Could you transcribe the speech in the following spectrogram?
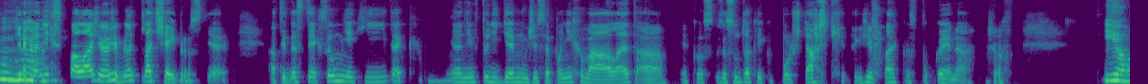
Mm-hmm. Že jak na nich spala, že, jo, že byly tlačej prostě. A ty desty, jak jsou měkký, tak na nich to dítě může se po nich válet a jako, jsou to taky jako polštářky, takže byla jako spokojená. No. Jo.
